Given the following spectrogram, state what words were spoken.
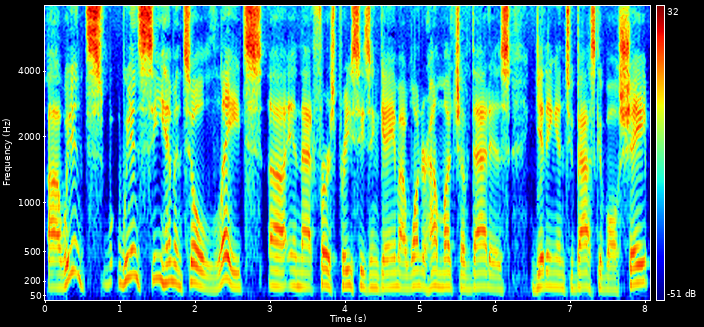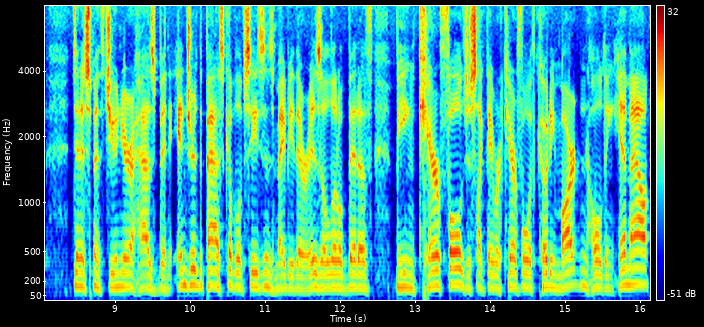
uh, we didn't we didn't see him until late uh, in that first preseason game. I wonder how much of that is getting into basketball shape. Dennis Smith Jr. has been injured the past couple of seasons. Maybe there is a little bit of being careful, just like they were careful with Cody Martin holding him out.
